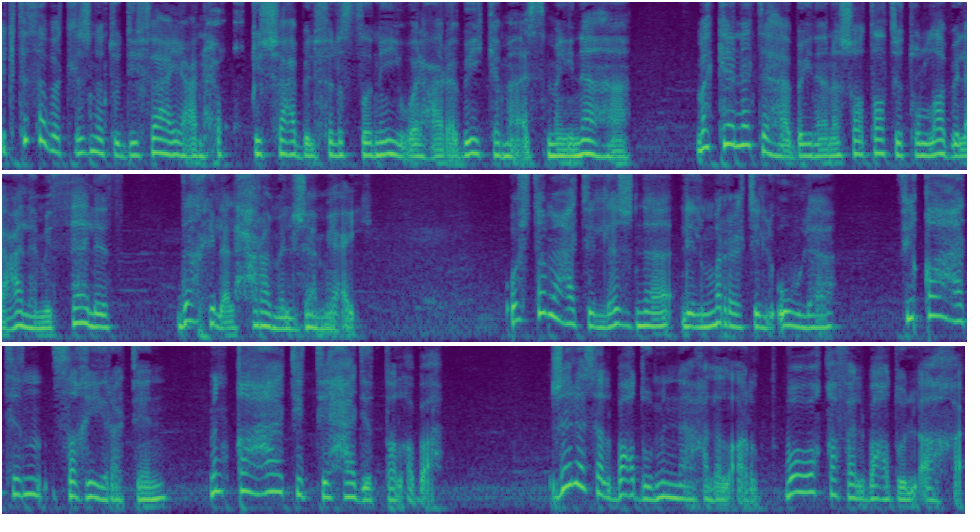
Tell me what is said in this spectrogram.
اكتسبت لجنة الدفاع عن حقوق الشعب الفلسطيني والعربي كما أسميناها مكانتها بين نشاطات طلاب العالم الثالث داخل الحرم الجامعي. واجتمعت اللجنة للمرة الأولى في قاعة صغيرة من قاعات اتحاد الطلبة. جلس البعض منا على الأرض ووقف البعض الآخر.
